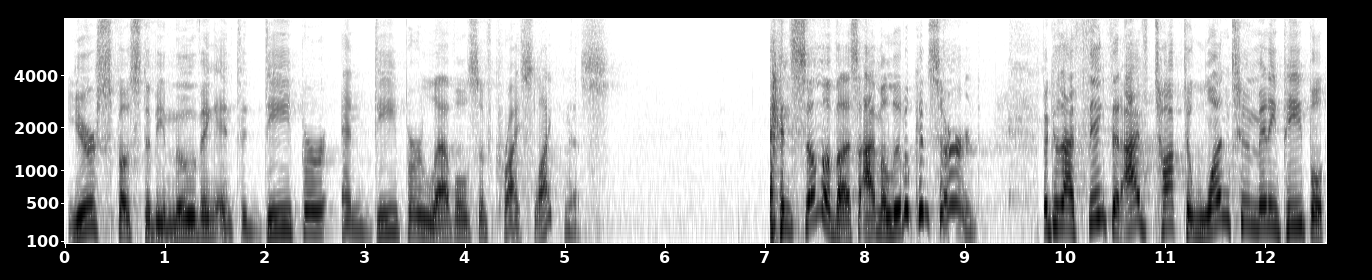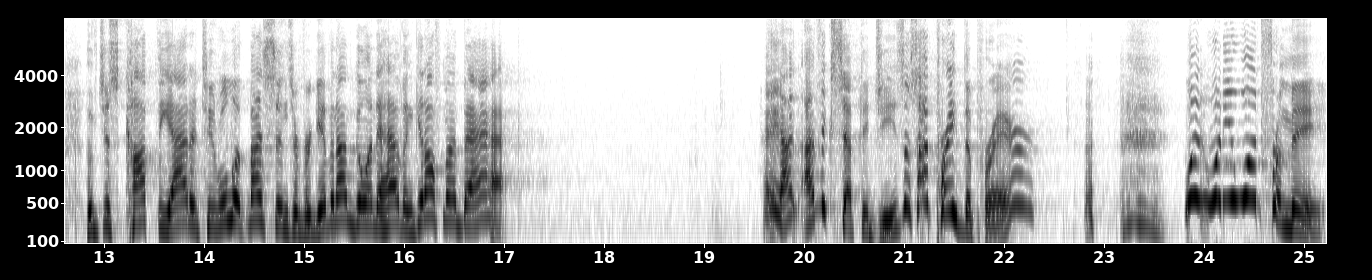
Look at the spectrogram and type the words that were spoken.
you're supposed to be moving into deeper and deeper levels of Christ likeness. And some of us, I'm a little concerned because I think that I've talked to one too many people who've just copped the attitude well, look, my sins are forgiven. I'm going to heaven. Get off my back. Hey, I, have accepted Jesus. I prayed the prayer. what, what do you want from me?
